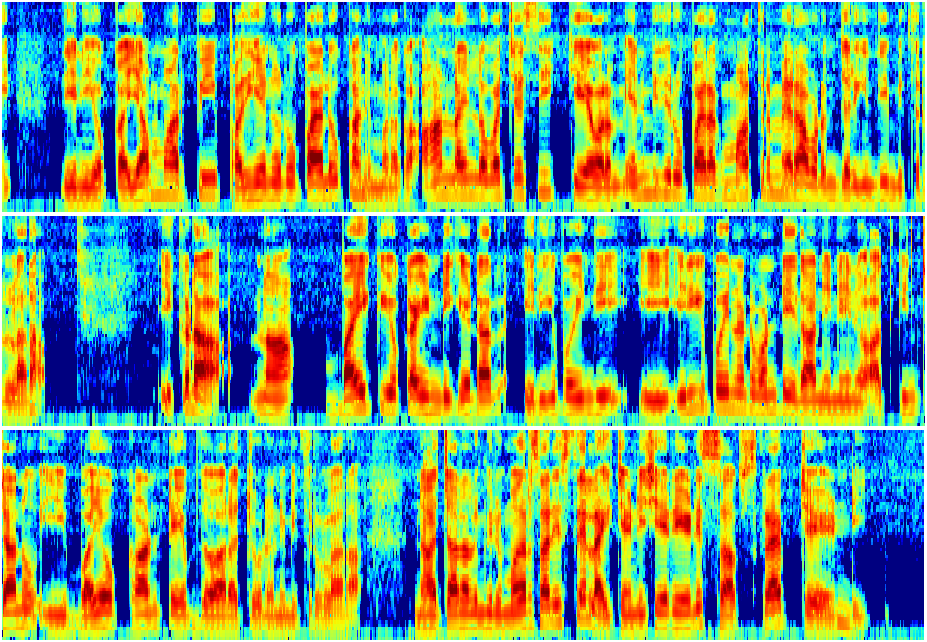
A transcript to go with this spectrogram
దీని యొక్క ఎంఆర్పి పదిహేను రూపాయలు కానీ మనకు ఆన్లైన్లో వచ్చేసి కేవలం ఎనిమిది రూపాయలకు మాత్రమే రావడం జరిగింది మిత్రులారా. ఇక్కడ నా బైక్ యొక్క ఇండికేటర్ ఇరిగిపోయింది. ఈ ఇరిగిపోయినటువంటి దాన్ని నేను అతికించాను. ఈ బయోకాన్ టేప్ ద్వారా చూడండి మిత్రులారా. నా ఛానల్ మీరు మొదటిసారి ఇస్తే లైక్ చేయండి షేర్ చేయండి సబ్స్క్రైబ్ చేయండి.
